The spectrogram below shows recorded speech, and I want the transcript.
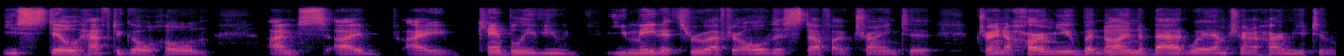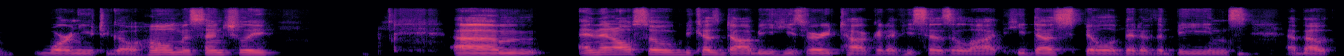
"You still have to go home. I'm I I can't believe you you made it through after all this stuff. I'm trying to trying to harm you, but not in a bad way. I'm trying to harm you to warn you to go home, essentially." Um, and then also because Dobby, he's very talkative. He says a lot. He does spill a bit of the beans about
